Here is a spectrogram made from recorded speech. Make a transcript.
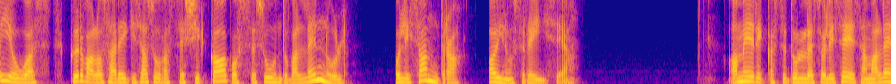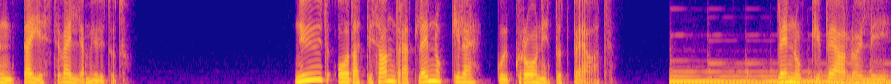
Iowast kõrvalosariigis asuvasse Chicagosse suunduval lennul oli Sandra ainus reisija. Ameerikasse tulles oli seesama lend täiesti välja müüdud. Nüüd oodati Sandrat lennukile kui kroonitud pead. lennuki peal oli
